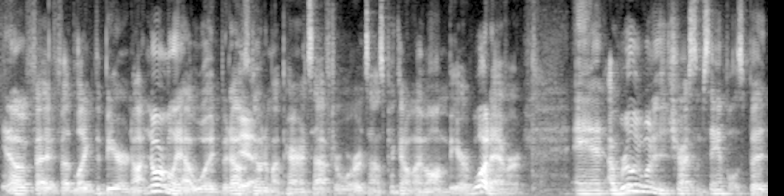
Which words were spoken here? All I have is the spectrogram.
you know, if, I, if I'd like the beer or not. Normally I would, but I was Yeah. going to my parents afterwards, and I was picking up my mom beer, whatever. And I really wanted to try some samples, but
